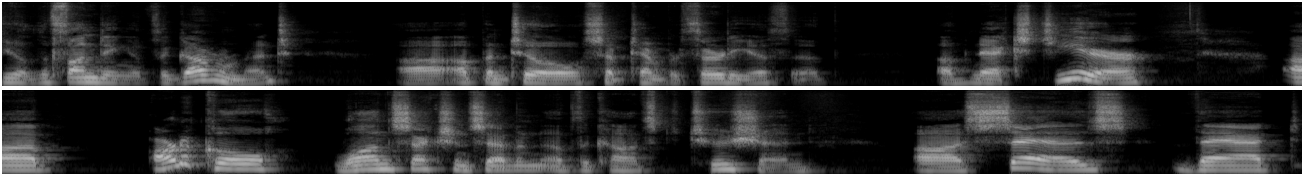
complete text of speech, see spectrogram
you know, the funding of the government uh, up until September 30th of, of next year. Uh, Article 1, Section 7 of the Constitution uh, says that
